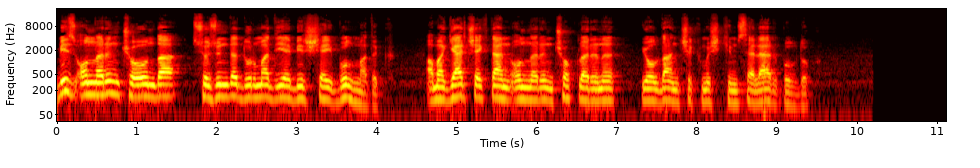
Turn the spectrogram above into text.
Biz onların çoğunda sözünde durma diye bir şey bulmadık. Ama gerçekten onların çoklarını yoldan çıkmış kimseler bulduk.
